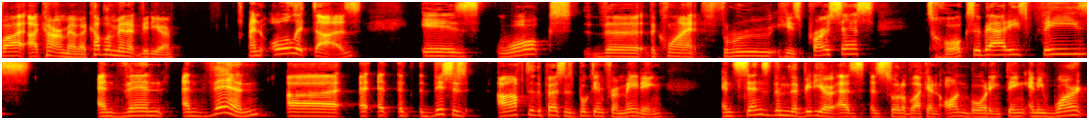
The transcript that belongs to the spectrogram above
five, I can't remember, a couple of minute video. And all it does is walks the, the client through his process, talks about his fees, and then, and then, uh, this is after the person's booked in for a meeting and sends them the video as, as sort of like an onboarding thing. And he won't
